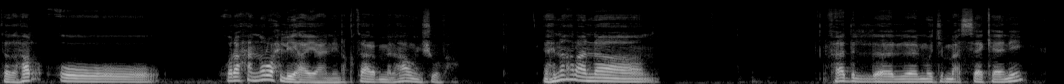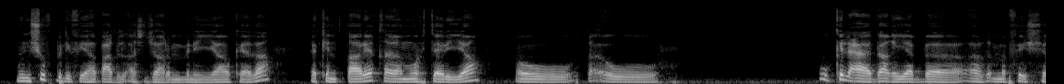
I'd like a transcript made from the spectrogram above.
تظهر و... وراح نروح ليها يعني نقترب منها ونشوفها. هنا رانا في هذا المجمع السكني ونشوف بلي فيها بعض الأشجار مبنية وكذا لكن الطريق مهترية و... و... وكالعادة غياب ما فيش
